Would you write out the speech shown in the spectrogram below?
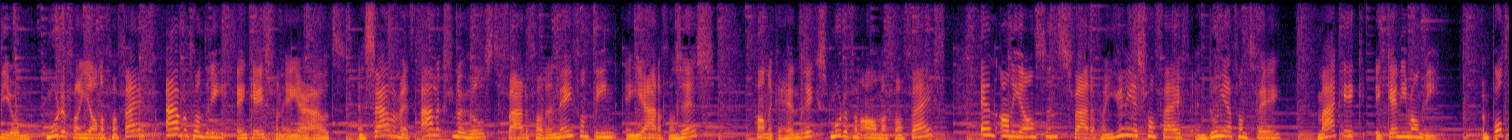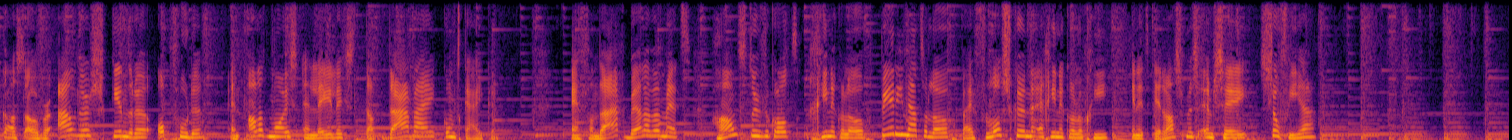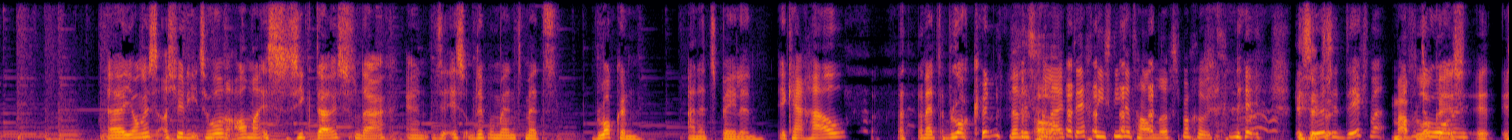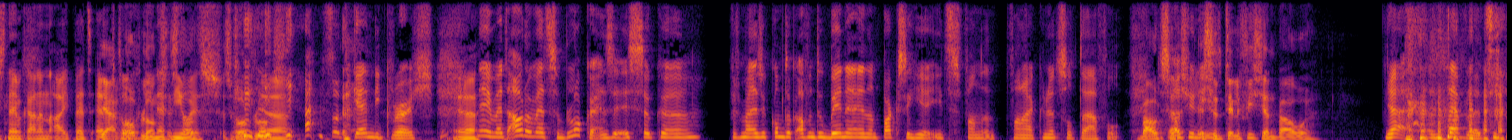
De Jong, moeder van Janne van 5, Abe van 3 en Kees van 1 jaar oud. En samen met Alex van der Hulst, vader van René van 10 en Jade van 6, Hanneke Hendricks, moeder van Alma van 5 en Annie Janssens, vader van Julius van 5 en Doenja van 2, maak ik Ik Ken Iemand Die. Een podcast over ouders, kinderen, opvoeden en al het moois en lelijks dat daarbij komt kijken. En vandaag bellen we met Hans Duvekot, gynaecoloog, perinatoloog bij verloskunde en gynaecologie in het Erasmus MC Sophia. Uh, jongens, als jullie iets horen, Alma is ziek thuis vandaag. En ze is op dit moment met blokken aan het spelen. Ik herhaal, met blokken. Dat is geluidtechnisch niet het handigst, maar goed. Nee, de is deur het, zit dicht, maar, maar af en blokken toe is, is neem ik aan een iPad-app ja, toch, die net is nieuw dat. is. is Roblox. ja. een soort Candy Crush. Ja. Nee, met ouderwetse blokken. En ze is ook... Uh, Volgens mij, ze komt ook af en toe binnen en dan pakt ze hier iets van, het, van haar knutseltafel. Bouwt dus als jullie is ze een televisie aan het bouwen? Ja, een tablet.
